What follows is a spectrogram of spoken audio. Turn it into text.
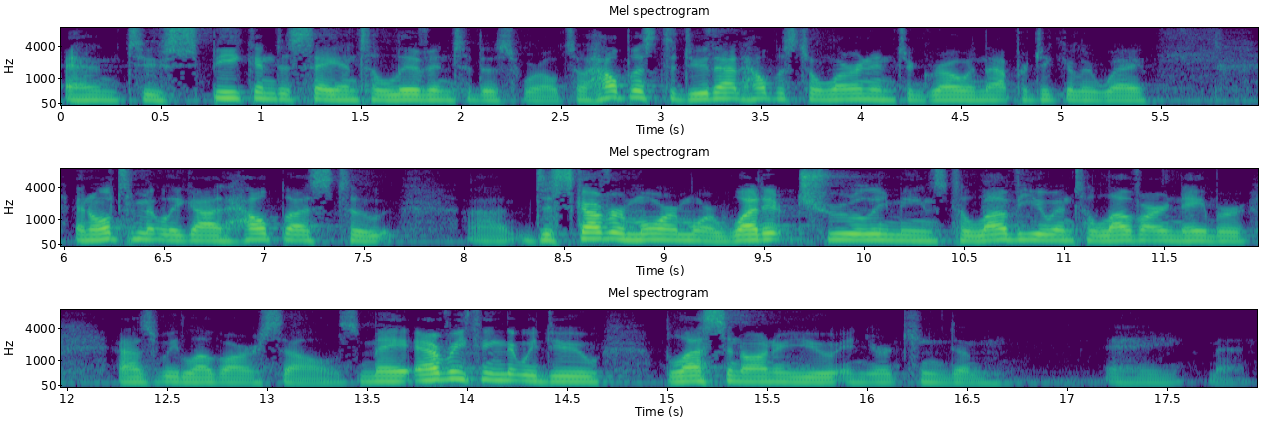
and to speak and to say and to live into this world. So help us to do that. Help us to learn and to grow in that particular way. And ultimately, God, help us to uh, discover more and more what it truly means to love you and to love our neighbor as we love ourselves. May everything that we do bless and honor you in your kingdom. Amen.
